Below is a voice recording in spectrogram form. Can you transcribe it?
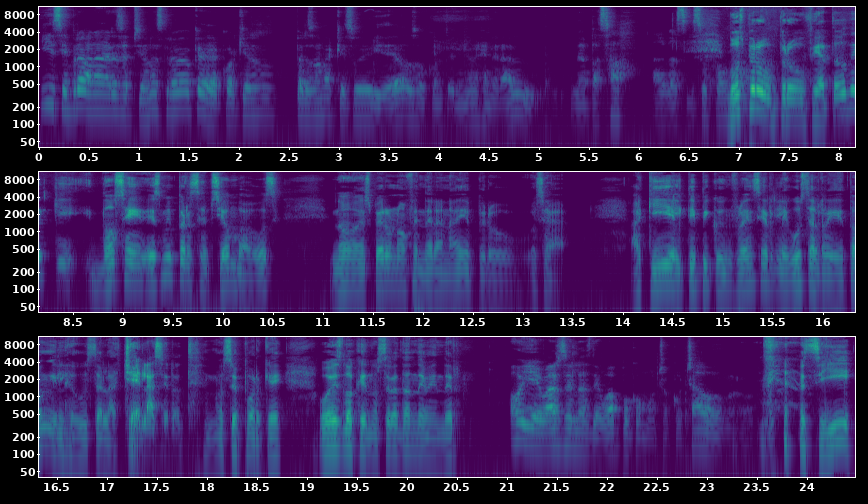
Y siempre van a haber excepciones. Creo que a cualquier persona que sube videos o contenido en general le ha pasado algo así, supongo. Vos, pero, pero fíjate de que, no sé, es mi percepción, va, vos. No, espero no ofender a nadie, pero, o sea, aquí el típico influencer le gusta el reggaetón y le gusta la chela, cerote. No sé por qué. O es lo que nos tratan de vender. O llevárselas de guapo como chocochavo, bro. Sí,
